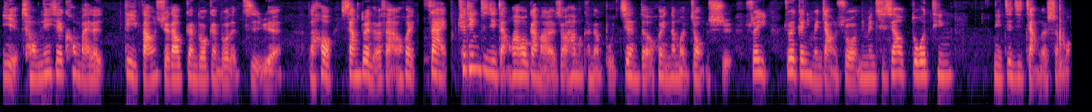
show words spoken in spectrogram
也从那些空白的地方学到更多更多的制约，然后相对的反而会在去听自己讲话或干嘛的时候，他们可能不见得会那么重视，所以就会跟你们讲说，你们其实要多听你自己讲了什么，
